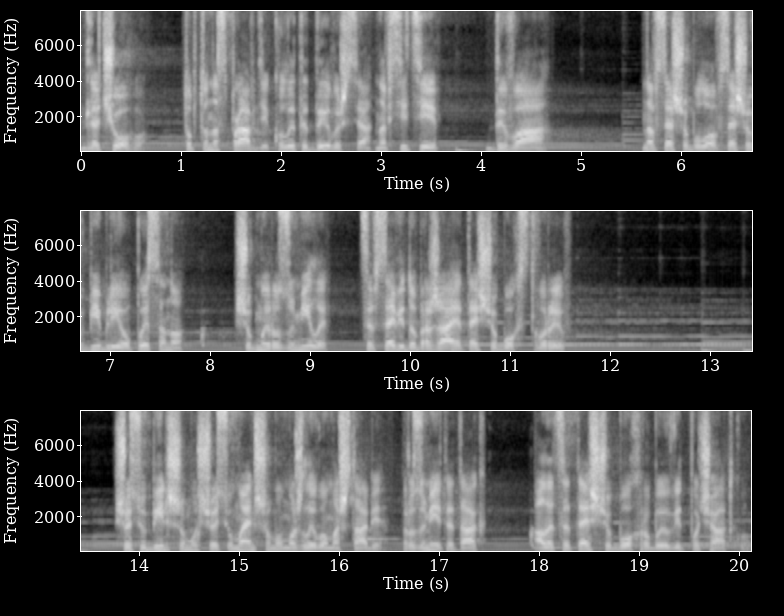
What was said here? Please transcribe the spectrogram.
Для чого? Тобто, насправді, коли ти дивишся на всі ці дива, на все, що було, все, що в Біблії описано, щоб ми розуміли, це все відображає те, що Бог створив. Щось у більшому, щось у меншому, можливо, масштабі. Розумієте, так? Але це те, що Бог робив від початку.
